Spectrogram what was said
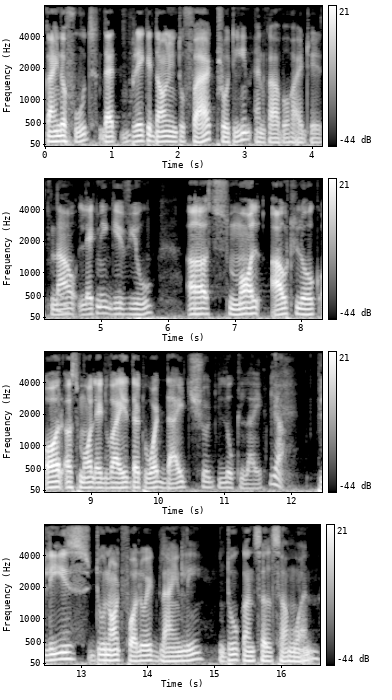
kind of foods that break it down into fat, protein, and carbohydrates. Now, let me give you a small outlook or a small advice that what diet should look like Yeah. please do not follow it blindly do consult someone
